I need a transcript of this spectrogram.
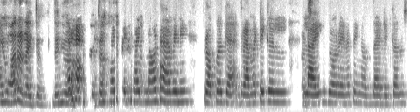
you are a writer. Then you're a writer. It might not have any proper grammatical that's lines or anything of that. It comes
